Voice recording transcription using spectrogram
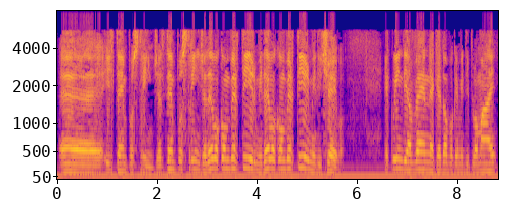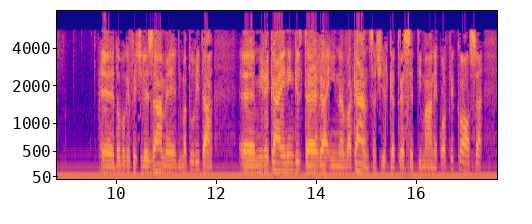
eh, il tempo stringe, il tempo stringe, devo convertirmi, devo convertirmi, dicevo. E quindi avvenne che dopo che mi diplomai, eh, dopo che feci l'esame di maturità, eh, mi recai in Inghilterra in vacanza, circa tre settimane qualche cosa,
